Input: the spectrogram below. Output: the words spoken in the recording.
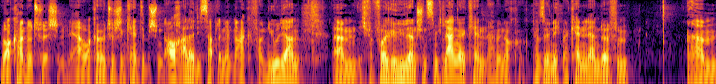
Rocker Nutrition. Ja, Rocker Nutrition kennt ihr bestimmt auch alle, die Supplement-Marke von Julian. Ähm, ich verfolge Julian schon ziemlich lange, habe ihn auch persönlich mal kennenlernen dürfen. Ähm,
